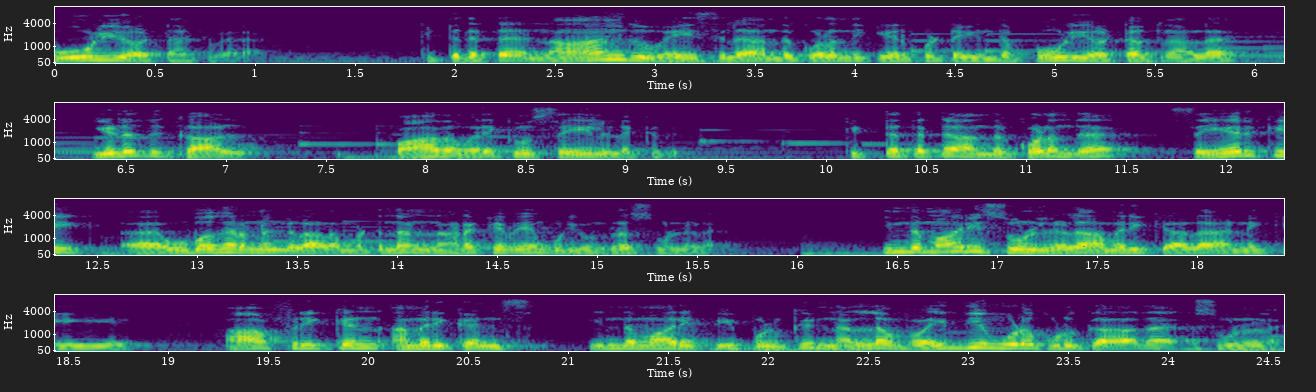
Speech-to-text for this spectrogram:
போலியோ அட்டாக் வேற. கிட்டத்தட்ட நான்கு வயசில் அந்த குழந்தைக்கு ஏற்பட்ட இந்த போலியோ அட்டாக்னால இடது கால் பாதம் வரைக்கும் செயல் இழக்குது. கிட்டத்தட்ட அந்த குழந்தை செயற்கை உபகரணங்களால் மட்டும்தான் நடக்கவே முடியுன்ற சூழ்நிலை. இந்த மாதிரி சூழ்நிலையில் அமெரிக்காவில் அன்னைக்கு ஆப்பிரிக்கன் அமெரிக்கன்ஸ் இந்த மாதிரி பீப்புளுக்கு நல்ல வைத்தியம் கூட கொடுக்காத சூழ்நிலை.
